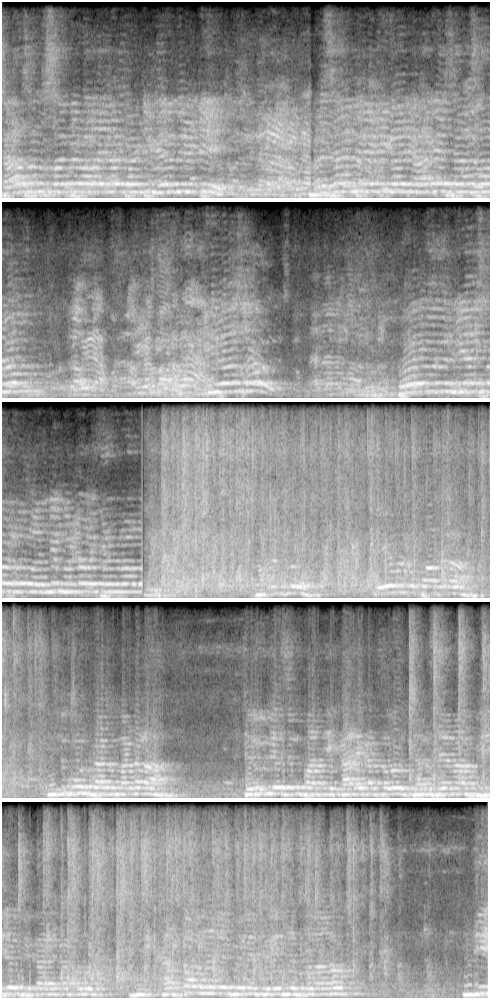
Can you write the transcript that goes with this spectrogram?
శాసనసభ్యులైనటువంటి వేమిరెడ్డి ప్రశాంత్ రెడ్డి గారి ఆదేశానుసారం ఈరోజు కోవూరు నియోజకవర్గంలో అన్ని మండల కేంద్రాలు దాంట్లో కీలక పాత్ర ఇందుకూరుపేట మండల తెలుగుదేశం పార్టీ కార్యకర్తలు జనసేన బీజేపీ కార్యకర్తలు మీ కష్టం ఉందని చెప్పి నేను తెలియజేస్తున్నాను. ఇది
